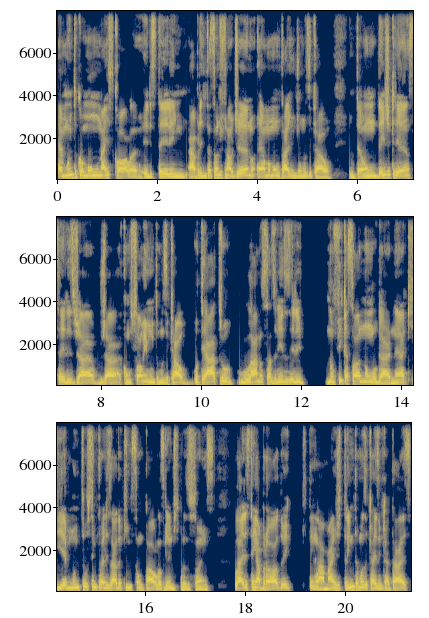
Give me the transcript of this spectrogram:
é muito comum na escola eles terem. A apresentação de final de ano é uma montagem de um musical. Então, desde criança, eles já, já consomem muito musical. O teatro lá nos Estados Unidos, ele não fica só num lugar, né? Aqui é muito centralizado aqui em São Paulo, as grandes produções. Lá eles têm a Broadway, que tem lá mais de 30 musicais em cartaz,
